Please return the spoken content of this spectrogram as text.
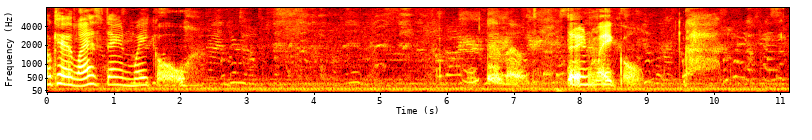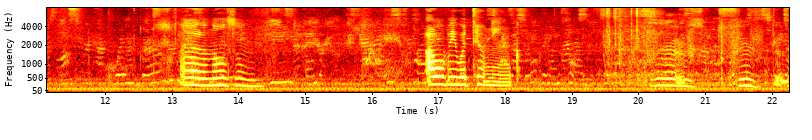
Okay, last day in Waco. Day in Waco. I don't know soon. I will be returning Thursday.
